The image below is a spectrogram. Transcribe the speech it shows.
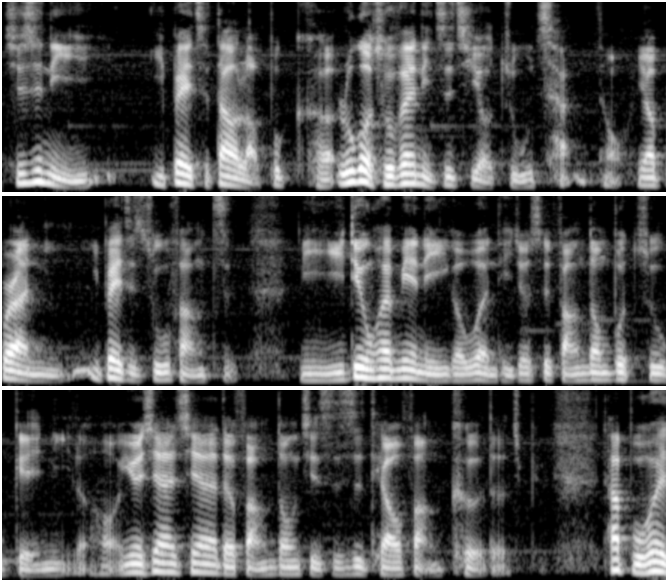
其实你一辈子到老不可，如果除非你自己有主产哦，要不然你一辈子租房子，你一定会面临一个问题，就是房东不租给你了哈，因为现在现在的房东其实是挑房客的，他不会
